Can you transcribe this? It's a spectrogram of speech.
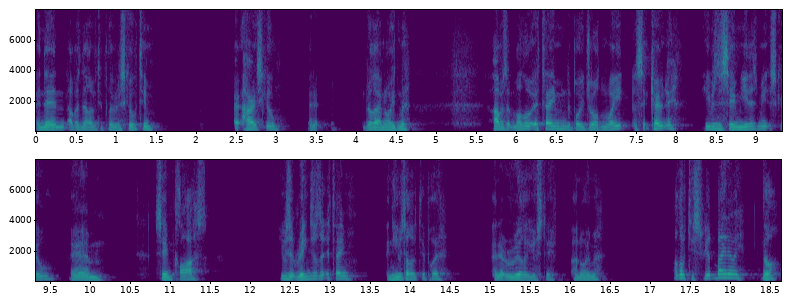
and then I wasn't allowed to play with the school team at high school, and it really annoyed me. I was at Murdoch at the time. The boy Jordan White was at County. He was the same year as me at school, um, same class. He was at Rangers at the time, and he was allowed to play and it really used to annoy me. I love to swear, by the way. No,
